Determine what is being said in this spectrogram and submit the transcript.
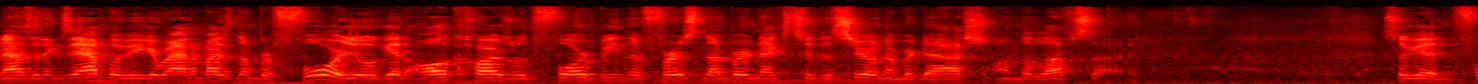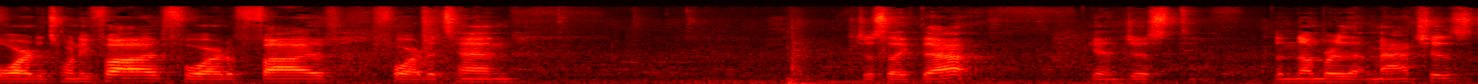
And as an example, if you get randomized number four, you'll get all cards with four being the first number next to the serial number dash on the left side. So again, four out of 25, four out of five, four out of 10, just like that. Again, just the number that matches.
